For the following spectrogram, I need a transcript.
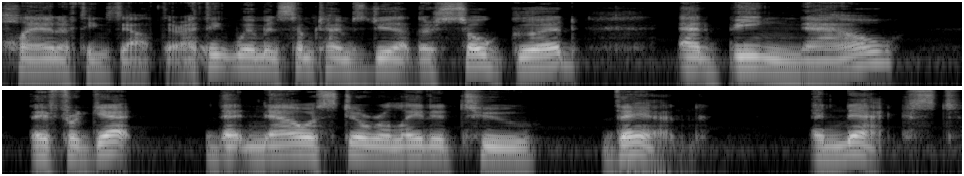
plan of things out there. I think women sometimes do that. They're so good at being now, they forget that now is still related to then and next.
